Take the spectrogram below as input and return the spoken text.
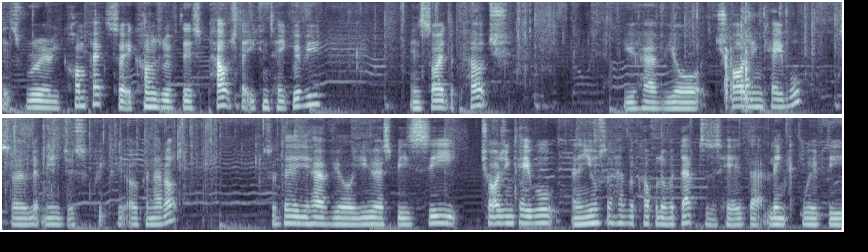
it's very compact. So it comes with this pouch that you can take with you. Inside the pouch, you have your charging cable. So let me just quickly open that up. So there you have your USB-C charging cable and you also have a couple of adapters here that link with the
